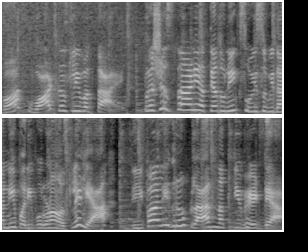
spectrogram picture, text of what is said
मग वाट कसली बघताय? प्रशस्त आणि अत्याधुनिक सोयी सुविधांनी परिपूर्ण असलेल्या दीपाली ग्रुपला नक्की भेट द्या.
